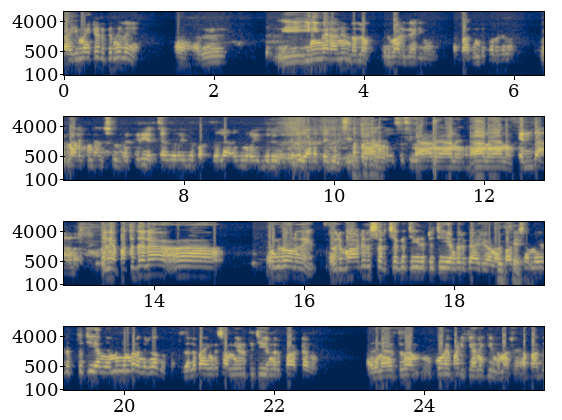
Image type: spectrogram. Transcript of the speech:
കാര്യമായിട്ട് എടുക്കുന്നില്ലേ ആ അത് ഇനിയും വരാനുണ്ടല്ലോ ഒരുപാട് കാര്യങ്ങൾ. അപ്പൊ അതിന്റെ പുറകെ നടക്കേണ്ട ആവശ്യമില്ല. ചർച്ച എന്ന് പറയുന്ന പത്തല എന്ന് പറയുന്ന ഒരു ഗാനത്തെ കുറിച്ച് ആണ് ആണ് ആണ് ആണ്. എന്താണ്? ഇല്ല പത്തല എനിക്ക് തോന്നുന്നതേ ഒരുപാട് റിസർച്ച് ഒക്കെ ചെയ്തിട്ട് ചെയ്യേണ്ട ഒരു കാര്യമാണ്. അപ്പൊ അത് എടുത്ത് സമയമെടുത്ത് ചെയ്യാൻ ഞാൻ മുന്നേ പറഞ്ഞിരുന്നത് പത്തല ഭയങ്കര സമയമെടുത്ത് ചെയ്യേണ്ട ഒരു പാട്ടാണ്. അതിനകത്ത് കുറെ പഠിക്കാനൊക്കെ ഉണ്ട് പക്ഷെ അപ്പൊ അത്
